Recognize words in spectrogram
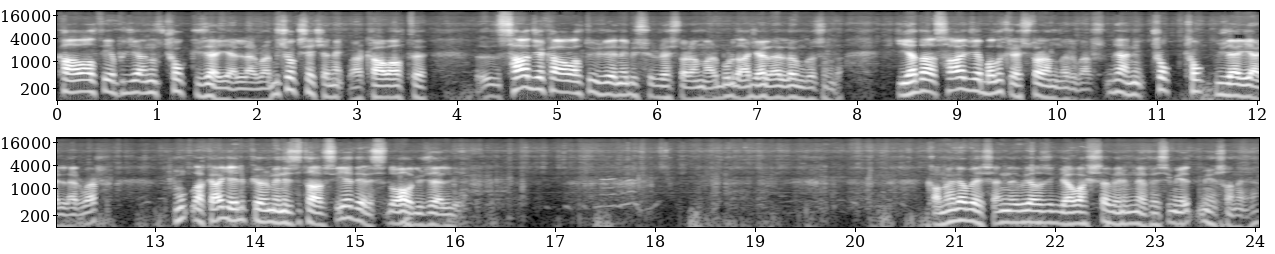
Kahvaltı yapacağınız çok güzel yerler var. Birçok seçenek var kahvaltı. Sadece kahvaltı üzerine bir sürü restoran var. Burada Acarlar Longosu'nda. Ya da sadece balık restoranları var. Yani çok çok güzel yerler var. Mutlaka gelip görmenizi tavsiye ederiz. Doğal güzelliği. Kamera bey sen de birazcık yavaşla benim nefesim yetmiyor sana ya.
